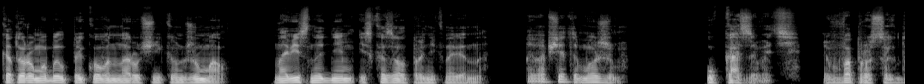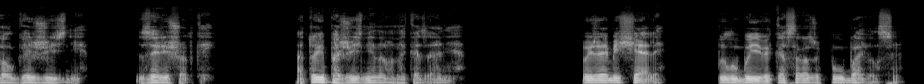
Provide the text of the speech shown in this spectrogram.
к которому был прикован наручником Джумал, навис над ним и сказал проникновенно. — Мы вообще-то можем указывать в вопросах долгой жизни за решеткой, а то и пожизненного наказания. — Вы же обещали. Пыл у боевика сразу поубавился.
